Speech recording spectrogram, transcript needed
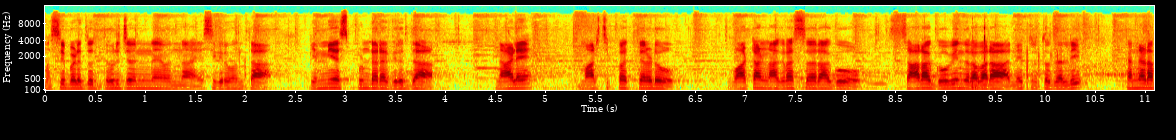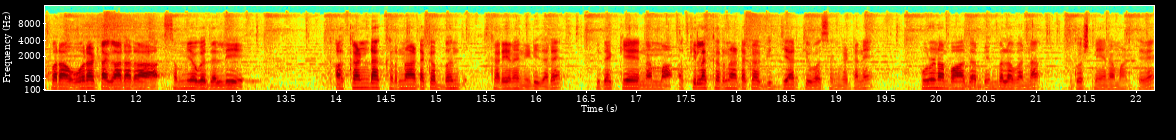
ಮಸಿ ಬೆಳೆದು ದೌರ್ಜನ್ಯವನ್ನು ಎಸಗಿರುವಂಥ ಎಂ ಎಸ್ ಪುಂಡರ ವಿರುದ್ಧ ನಾಳೆ ಮಾರ್ಚ್ ಇಪ್ಪತ್ತೆರಡು ವಾಟಾಳ್ ನಾಗರಾಜ್ ಸರ್ ಹಾಗೂ ಸಾರಾ ಗೋವಿಂದ್ರವರ ನೇತೃತ್ವದಲ್ಲಿ ಕನ್ನಡ ಪರ ಹೋರಾಟಗಾರರ ಸಂಯೋಗದಲ್ಲಿ ಅಖಂಡ ಕರ್ನಾಟಕ ಬಂದ್ ಕರೆಯನ್ನು ನೀಡಿದ್ದಾರೆ. ಇದಕ್ಕೆ ನಮ್ಮ ಅಖಿಲ ಕರ್ನಾಟಕ ವಿದ್ಯಾರ್ಥಿ ಯುವ ಸಂಘಟನೆ ಪೂರ್ಣವಾದ ಬೆಂಬಲವನ್ನು ಘೋಷಣೆಯನ್ನು ಮಾಡ್ತೇವೆ.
